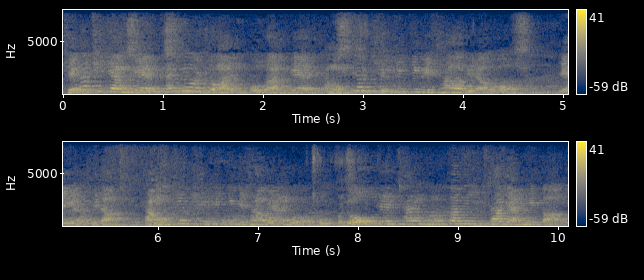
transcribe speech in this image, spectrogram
제가 취재한 게 8개월 동안 보도한 게 다목적 CCTV 사업이라고 얘기를 합니다. 다목적 CCTV 사업이 아니고 노후된 차량 번호판 인식 사업이 아닙니까?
